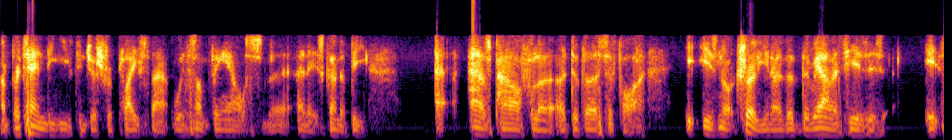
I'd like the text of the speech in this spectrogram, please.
and pretending you can just replace that with something else uh, and it's going to be as powerful a, a diversifier is not true. You know, the, the reality is, is it's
